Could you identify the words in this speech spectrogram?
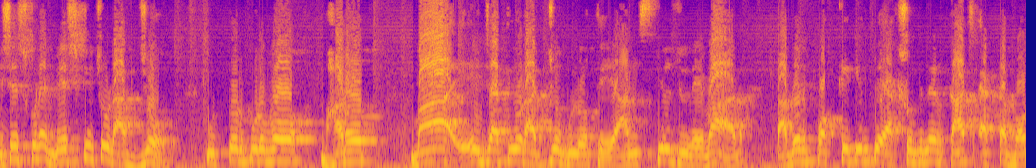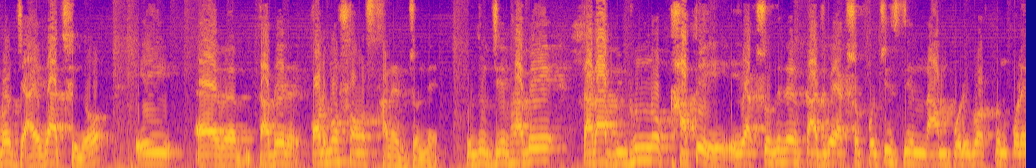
বিশেষ করে বেশ কিছু রাজ্য, উত্তর পূর্ব ভারত বা এই জাতীয় রাজ্যগুলোতে আনস্কিল্ড লেবার তাদের পক্ষে কিন্তু একশো দিনের কাজ একটা বড় জায়গা ছিল এই তাদের কর্মসংস্থানের জন্য। কিন্তু যেভাবে তারা বিভিন্ন খাতে এই একশো দিনের কাজ বা একশো পঁচিশ দিন নাম পরিবর্তন করে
